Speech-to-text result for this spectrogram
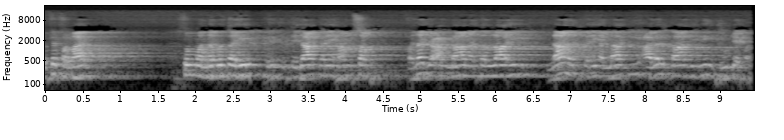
तो फिर फरमाया तुम इल्तजा करें हम सब। लानत करें अल्लाह की अलल कादिबीन झूठे पर।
